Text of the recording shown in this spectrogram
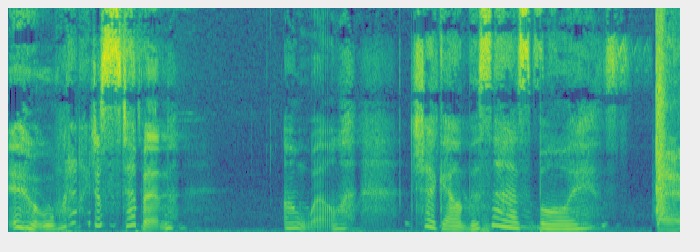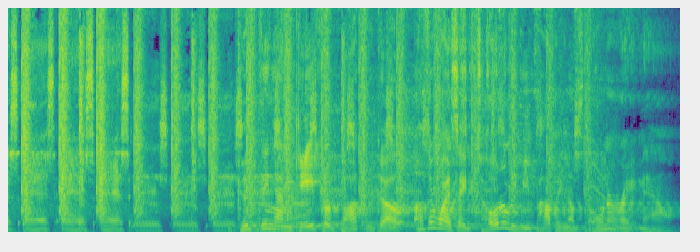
Ew, what did I just step in? Oh well. Check out this ass, boys. Ass, ass, ass, ass, ass, ass, ass. Good thing I'm gay for Bakugo, otherwise I'd totally be popping a boner right now.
